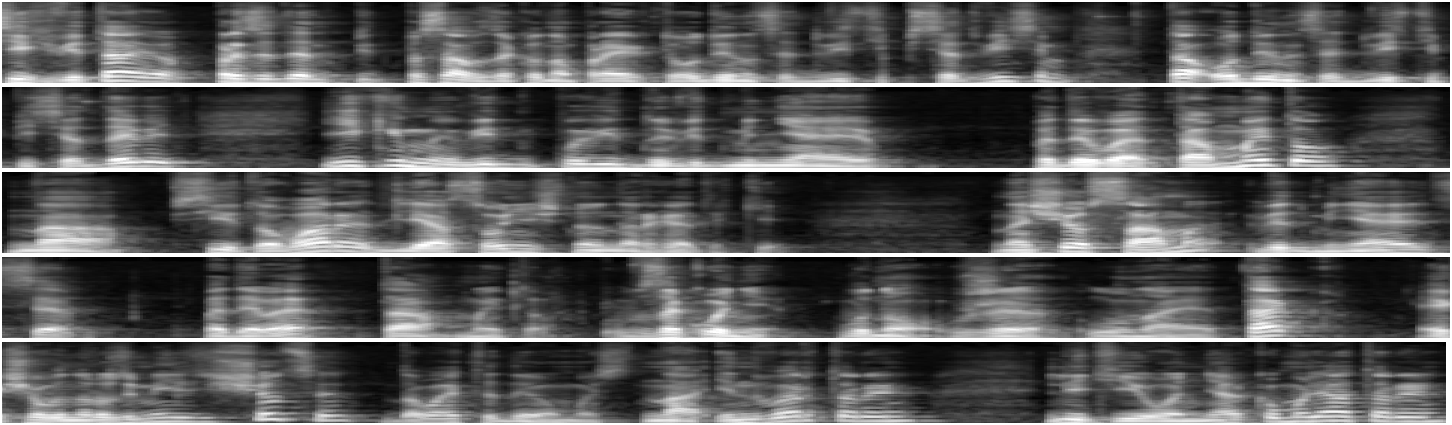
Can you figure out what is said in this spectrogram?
Всіх вітаю. Президент підписав законопроекти 11258 та 11259, якими відповідно відміняє ПДВ та мито на всі товари для сонячної енергетики. На що саме відміняються ПДВ та мито? В законі воно вже лунає так. Якщо ви не розумієте, що це, давайте дивимось на інвертори, літій-іонні акумулятори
